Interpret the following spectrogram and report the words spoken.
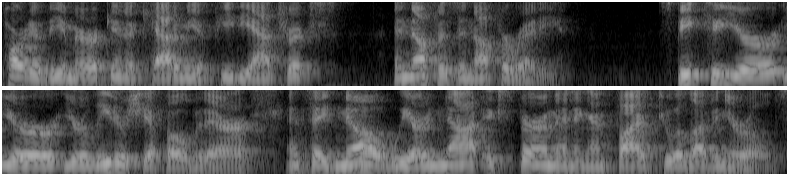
part of the American Academy of Pediatrics, enough is enough already. Speak to your your your leadership over there and say no, we are not experimenting on 5 to 11 year olds.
